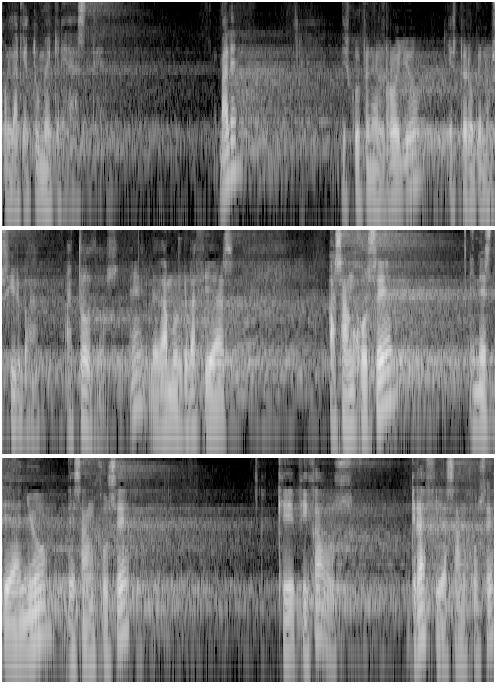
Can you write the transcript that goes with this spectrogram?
con la que tú me creaste. ¿Vale? Disculpen el rollo y espero que nos sirva a todos. ¿eh? Le damos gracias a San José en este año de San José, que fijaos, gracias San José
